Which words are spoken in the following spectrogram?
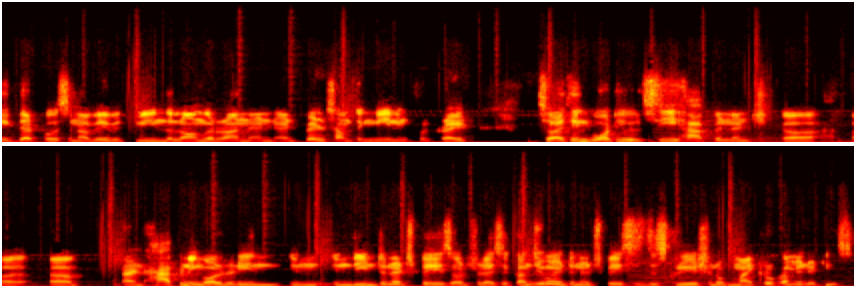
take that person away with me in the longer run and, and build something meaningful right So I think what you will see happen and uh, uh, uh, and happening already in, in in the internet space, or should I say, consumer internet space, is this creation of micro communities.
